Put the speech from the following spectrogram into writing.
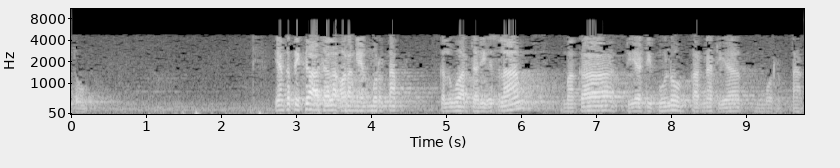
itu. Yang ketiga adalah orang yang murtad, keluar dari Islam, maka dia dibunuh karena dia murtad.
